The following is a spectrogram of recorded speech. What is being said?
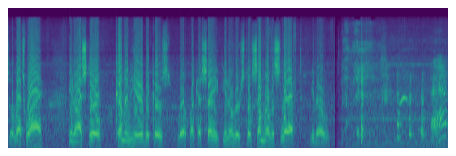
So that's why, you know, I still come in here because, well, like I say, you know, there's still some of us left, you know. 哎？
